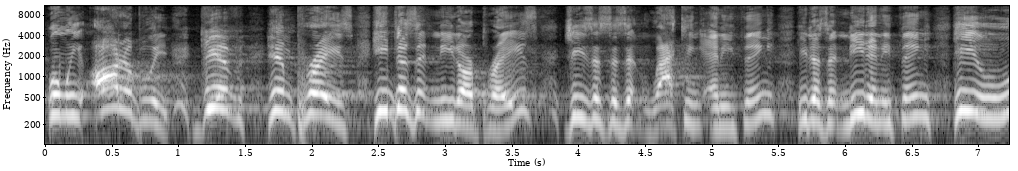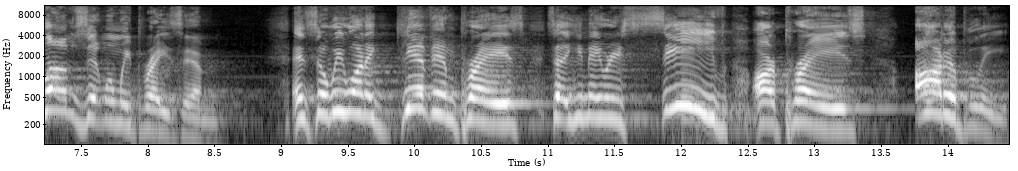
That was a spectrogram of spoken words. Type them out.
when we audibly give Him praise. He doesn't need our praise. Jesus isn't lacking anything, He doesn't need anything. He loves it when we praise Him. And so we want to give him praise so that he may receive our praise audibly,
